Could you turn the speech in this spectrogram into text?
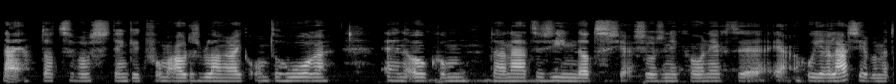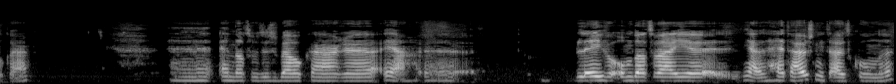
Nou ja, dat was denk ik voor mijn ouders belangrijk om te horen. En ook om daarna te zien dat ja, George en ik gewoon echt uh, ja, een goede relatie hebben met elkaar. En dat we dus bij elkaar ja, bleven omdat wij ja, het huis niet uit konden.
